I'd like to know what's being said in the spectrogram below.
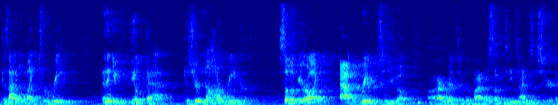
because I don't like to read. And then you feel bad because you're not a reader. Some of you are like avid readers, and you go, oh, I read through the Bible 17 times this year.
